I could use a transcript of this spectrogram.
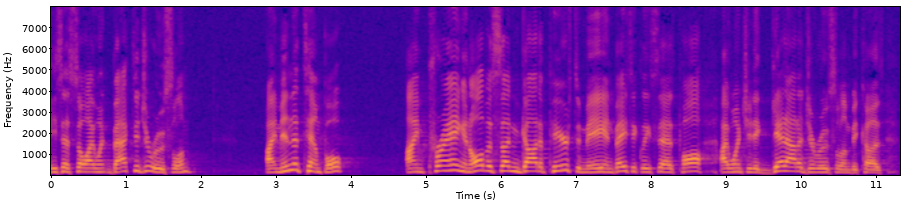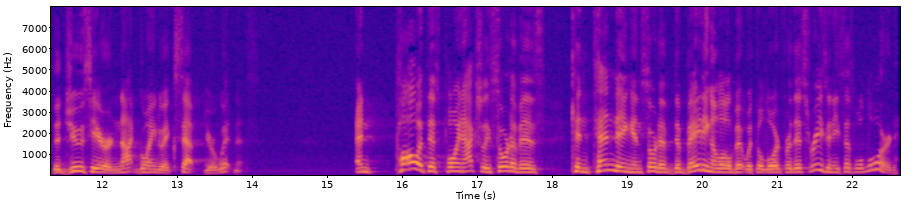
He says, So I went back to Jerusalem. I'm in the temple. I'm praying, and all of a sudden, God appears to me and basically says, Paul, I want you to get out of Jerusalem because the Jews here are not going to accept your witness. And Paul, at this point, actually sort of is contending and sort of debating a little bit with the Lord for this reason. He says, Well, Lord,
